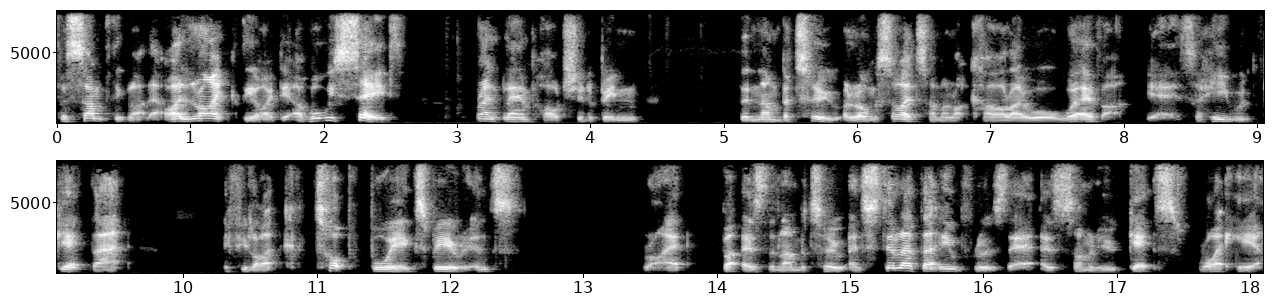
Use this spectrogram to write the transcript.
for something like that. I like the idea. I've always said Frank Lampard should have been the number two alongside someone like Carlo or whatever. Yeah, so he would get that, if you like, top boy experience, right? But as the number two, and still have that influence there as someone who gets right here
